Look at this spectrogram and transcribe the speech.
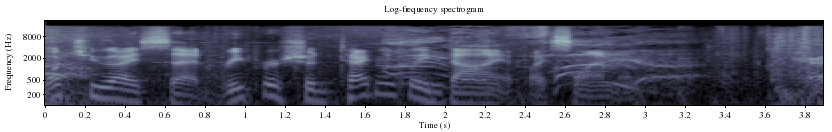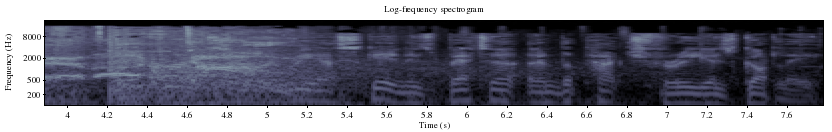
what you guys said, Reaper should technically die if I slam him. Area skin is better and the patch free is godly.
